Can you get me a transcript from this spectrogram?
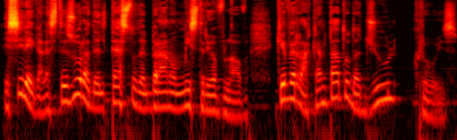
e si lega alla stesura del testo del brano Mystery of Love, che verrà cantato da Jules Cruise.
